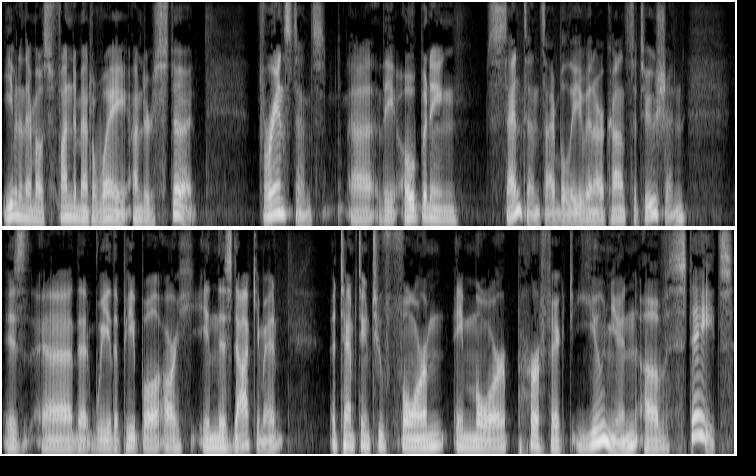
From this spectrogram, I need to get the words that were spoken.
even in their most fundamental way, understood. For instance, uh, the opening sentence, I believe, in our Constitution is uh, that we, the people, are in this document attempting to form a more perfect union of states.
